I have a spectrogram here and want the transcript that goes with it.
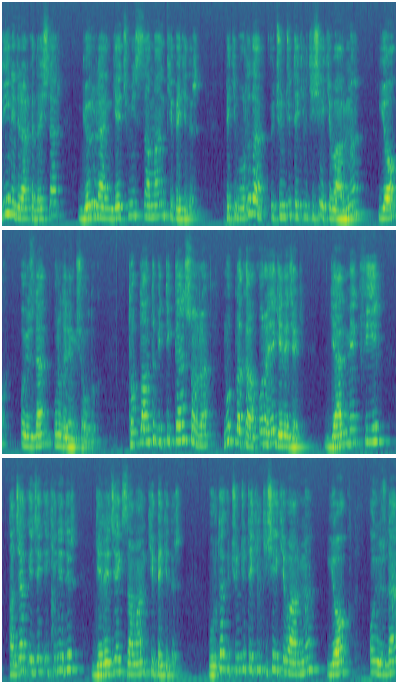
Di nedir arkadaşlar? Görülen geçmiş zaman kipekidir. Peki burada da üçüncü tekil kişi eki var mı? Yok. O yüzden bunu denemiş olduk. Toplantı bittikten sonra mutlaka oraya gelecek. Gelmek fiil, acak ecek eki nedir? Gelecek zaman kipekidir. Burada üçüncü tekil kişi eki var mı? Yok. O yüzden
